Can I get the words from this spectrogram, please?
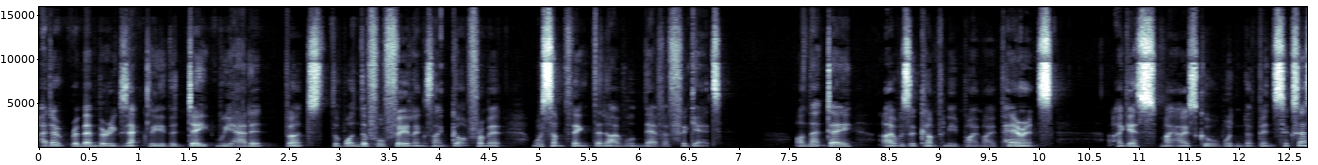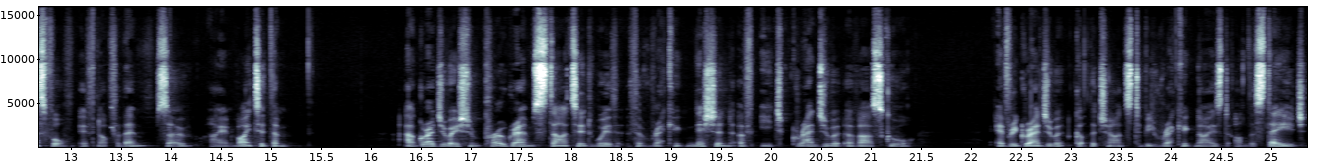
I don't remember exactly the date we had it, but the wonderful feelings I got from it were something that I will never forget. On that day, I was accompanied by my parents. I guess my high school wouldn't have been successful if not for them, so I invited them. Our graduation program started with the recognition of each graduate of our school. Every graduate got the chance to be recognized on the stage.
